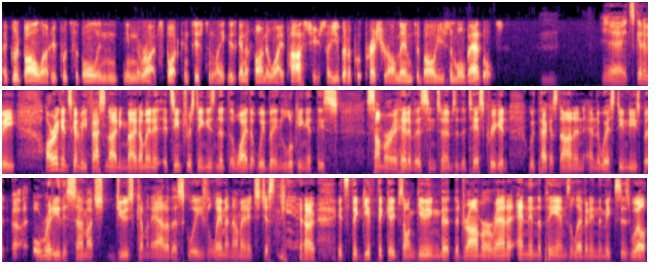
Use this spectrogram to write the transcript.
a good bowler who puts the ball in in the right spot consistently is going to find a way past you. So you've got to put pressure on them to bowl you some more bad balls. Yeah, it's going to be. I reckon it's going to be fascinating, mate. I mean, it's interesting, isn't it, the way that we've been looking at this summer ahead of us in terms of the Test cricket with Pakistan and, and the West Indies. But uh, already there's so much juice coming out of the squeezed lemon. I mean, it's just you know, it's the gift that keeps on giving the the drama around it, and then the PM's 11 in the mix as well.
